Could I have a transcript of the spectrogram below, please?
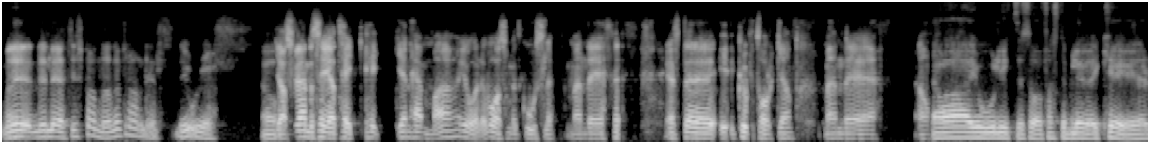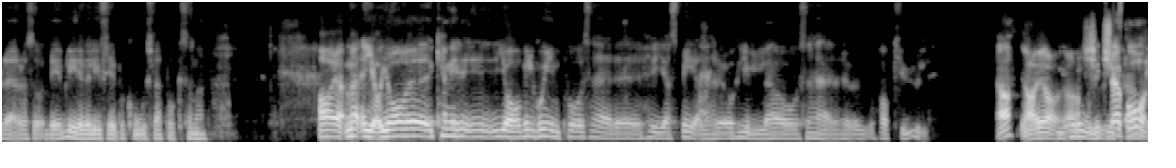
Men det, det lät ju spännande för all del. Det gjorde det. Jag skulle ändå säga att häck, Häcken hemma i år, det var som ett kosläpp. Men det, efter eh, cuptorkan. Men det, Ja, jo, lite så. Fast det blev köer där och så. Det blir det väl i och för sig på kosläpp också. Men... Ja, ja, men jag, jag, kan vi, jag vill gå in på så här eh, höja spelare och hylla och så här eh, ha kul. Ja, ja, Ha ja. roligt kör på.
